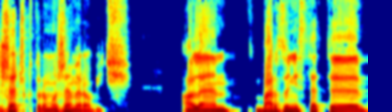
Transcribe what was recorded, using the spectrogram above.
rzecz, którą możemy robić, ale bardzo niestety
